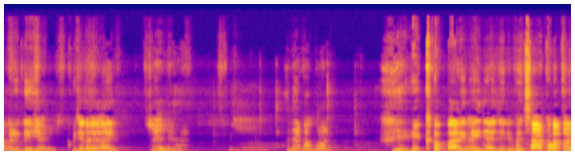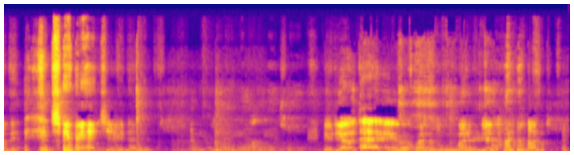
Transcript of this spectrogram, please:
વળી લઈ આવી ખુજેલા લાવી કપાળી લઈ જાય પણ શાક તો દે શિવે શિવે ના વીડિયો ઉતારે પણ મને વીડિયો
